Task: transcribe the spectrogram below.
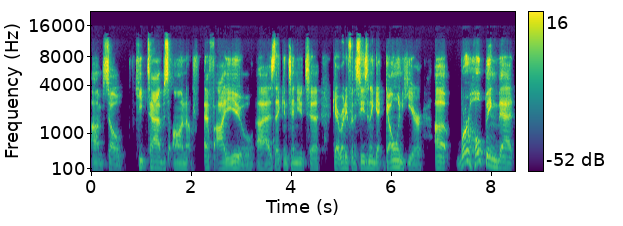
Um, so keep tabs on FIU uh, as they continue to get ready for the season and get going here. Uh, we're hoping that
